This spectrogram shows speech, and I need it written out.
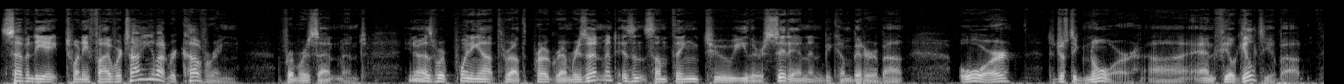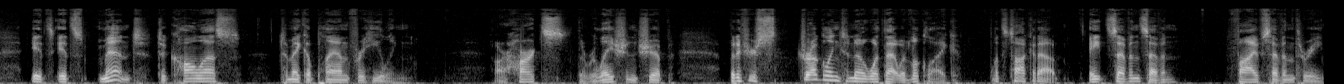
7825. We're talking about recovering from resentment. You know, as we're pointing out throughout the program, resentment isn't something to either sit in and become bitter about or to just ignore uh, and feel guilty about. It's, it's meant to call us to make a plan for healing our hearts, the relationship. But if you're struggling to know what that would look like, let's talk it out. 877 573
